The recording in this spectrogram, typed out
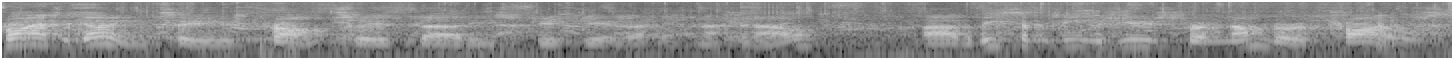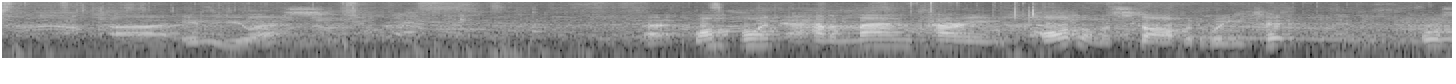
Prior to going to France with uh, the Institut Geographique National, uh, the B-17 was used for a number of trials uh, in the US. At one point it had a man-carrying pod on the starboard wingtip, also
